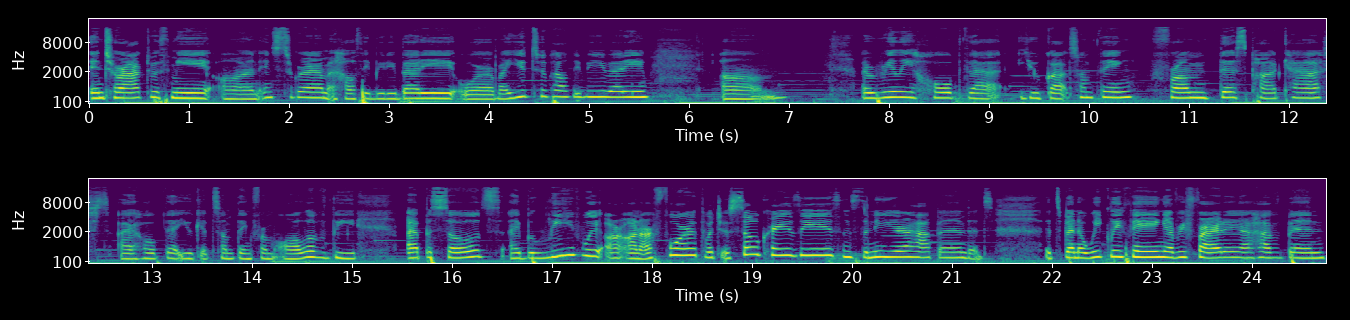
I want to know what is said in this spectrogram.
interact with me on Instagram at Healthy Beauty Betty or my YouTube Healthy Beauty Betty. Um, I really hope that you got something from this podcast. I hope that you get something from all of the episodes. I believe we are on our fourth, which is so crazy since the new year happened. It's it's been a weekly thing. Every Friday I have been,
